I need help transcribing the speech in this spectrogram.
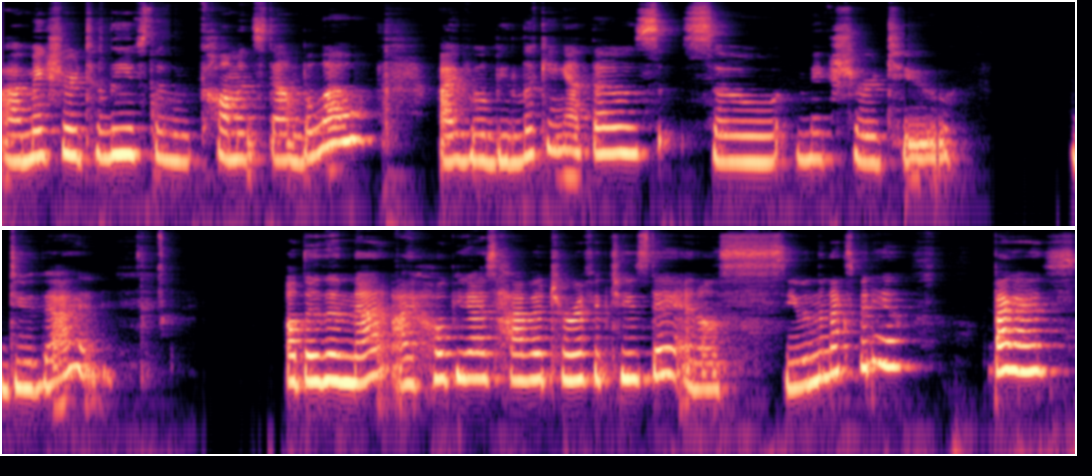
uh, make sure to leave some comments down below. I will be looking at those, so make sure to do that. Other than that, I hope you guys have a terrific Tuesday and I'll see you in the next video. Bye guys!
